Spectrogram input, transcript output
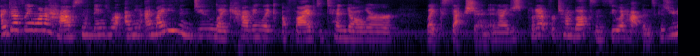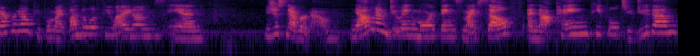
I definitely want to have some things where, I mean, I might even do like having like a five to ten dollar like section and I just put it up for 10 bucks and see what happens because you never know people might bundle a few items and you just never know. Now that I'm doing more things myself and not paying people to do them,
